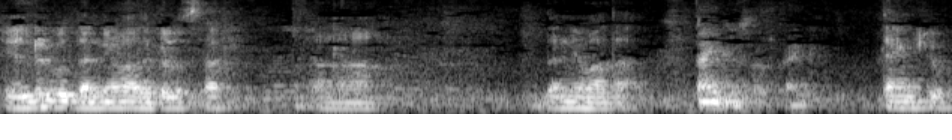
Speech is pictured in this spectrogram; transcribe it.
ಎಲ್ರಿಗೂ ಧನ್ಯವಾದಗಳು ಸರ್. ಧನ್ಯವಾದ. Thank you sir thank you thank you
